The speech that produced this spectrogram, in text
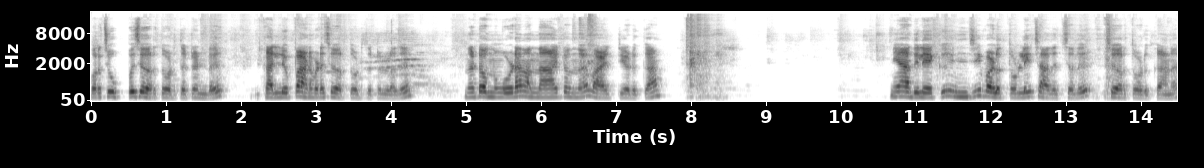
കുറച്ച് ഉപ്പ് ചേർത്ത് കൊടുത്തിട്ടുണ്ട്. കല്ലുപ്പാണ് ഇവിടെ ചേർത്ത് കൊടുത്തിട്ടുള്ളത്. എന്നിട്ട് ഒന്നും കൂടെ നന്നായിട്ടൊന്ന് വഴറ്റിയെടുക്കാം. ഇനി അതിലേക്ക് ഇഞ്ചി വെളുത്തുള്ളി ചതച്ചത് ചേർത്ത് കൊടുക്കുകയാണ്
